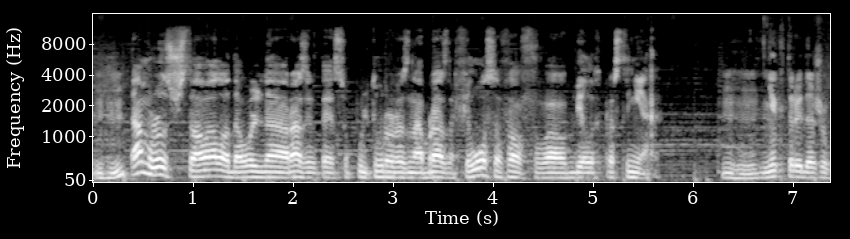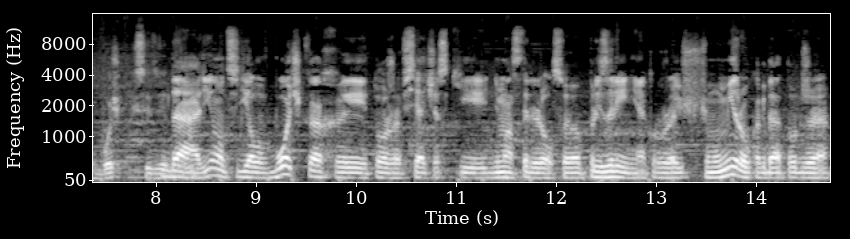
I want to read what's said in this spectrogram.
mm-hmm. там уже существовала довольно развитая субкультура разнообразных философов в белых простынях. Угу. Некоторые даже в бочках сидели. Да, один вот сидел в бочках и тоже всячески демонстрировал свое презрение окружающему миру, когда тот же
